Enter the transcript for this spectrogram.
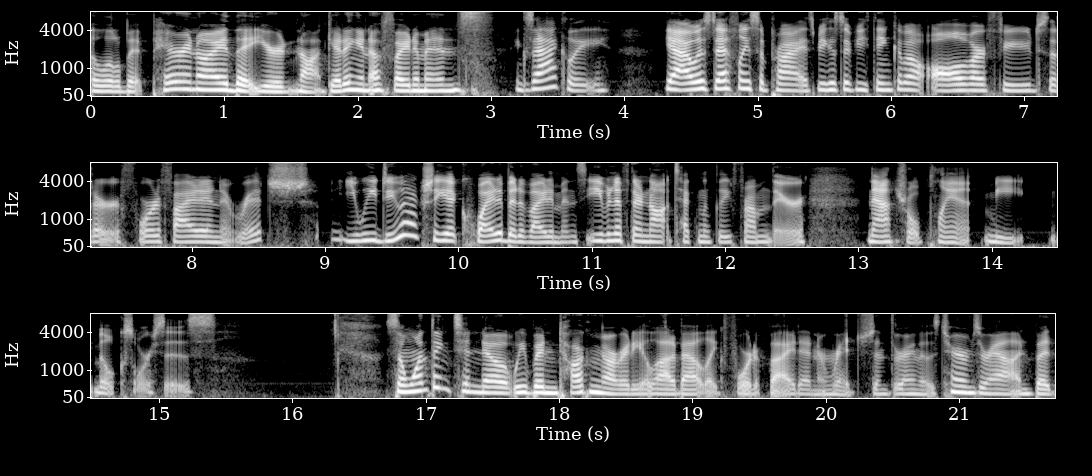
a little bit paranoid that you're not getting enough vitamins. Exactly. Yeah, I was definitely surprised because if you think about all of our foods that are fortified and enriched, you, we do actually get quite a bit of vitamins, even if they're not technically from their natural plant meat milk sources. So one thing to note, we've been talking already a lot about like fortified and enriched and throwing those terms around, but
